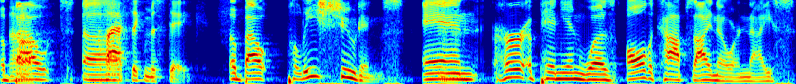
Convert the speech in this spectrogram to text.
about uh, Classic mistake. About police shootings, and her opinion was all the cops I know are nice.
